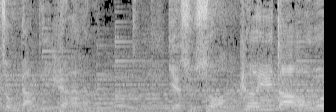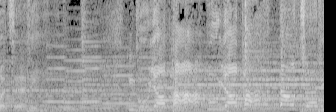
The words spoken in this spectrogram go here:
苦悲重担的人，耶稣说可以到我这里，不要怕，不要怕，到这里，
